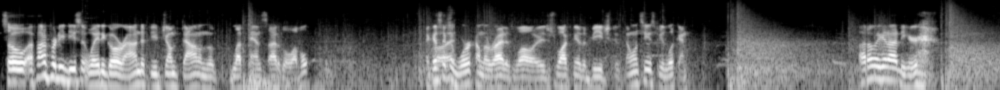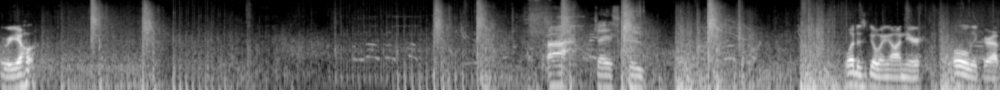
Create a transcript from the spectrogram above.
So I found a pretty decent way to go around if you jump down on the left-hand side of the level. I guess I could work on the right as well. You just walk near the beach because no one seems to be looking. How do I get out of here? Here we go. Ah, JS2. What is going on here? Holy crap.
